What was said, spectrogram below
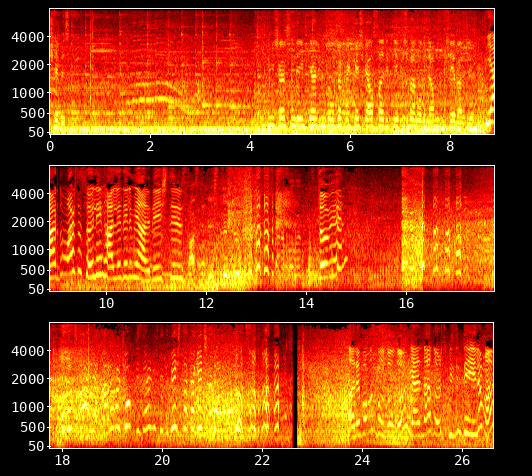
İşte biz. Gün içerisinde ihtiyacımız olacak ve keşke alsaydık diye pişman olacağımız bir şeye benziyor. Yardım varsa söyleyin halledelim yani. Değiştiririz. Lastik değiştirebiliyoruz. Tabii. Umut var araba çok güzelmiş dedi. 5 dakika geçmeden bulamadım. Arabamız bozuldu. Yani daha doğrusu bizim değil ama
